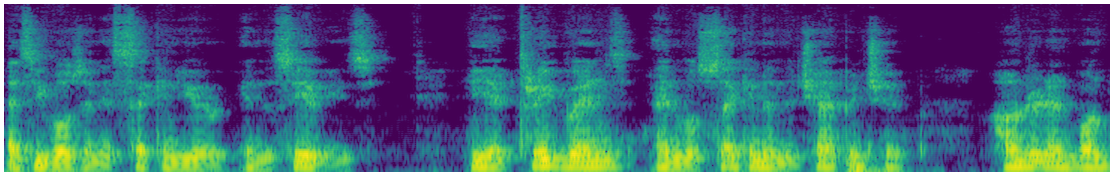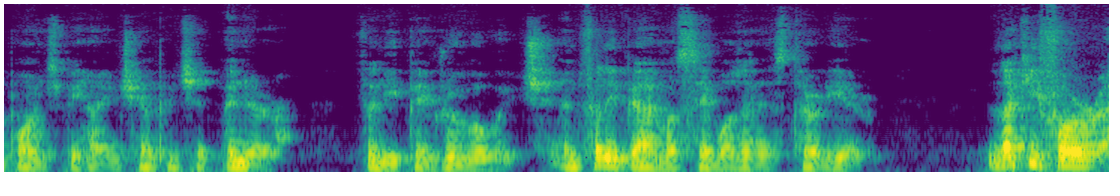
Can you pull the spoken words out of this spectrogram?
as he was in his second year in the series. He had three wins and was second in the championship, 101 points behind championship winner Felipe Drugovich. And Felipe, I must say, was in his third year. Lucky for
